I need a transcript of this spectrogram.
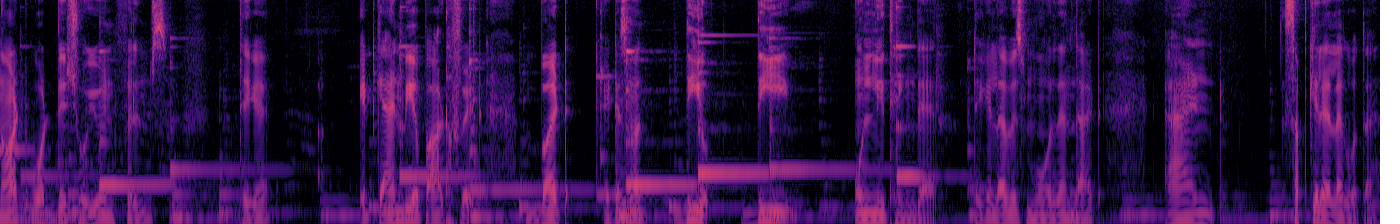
not what they show you in film ठीक है it can be a part of it but it is not the only thing there ठीक है love is more than that and सबके लिए अलग होता है,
